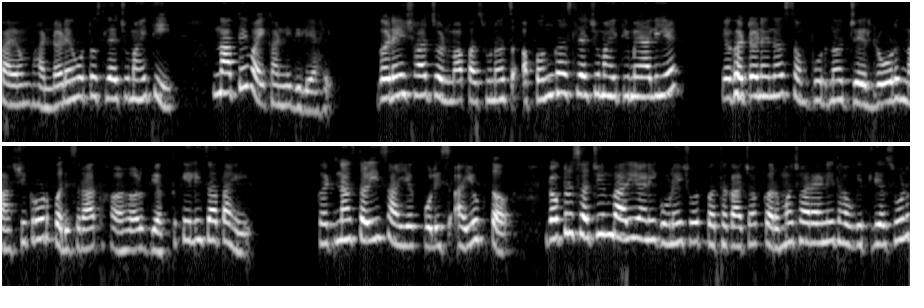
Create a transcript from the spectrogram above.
कायम भांडणे होत असल्याची माहिती नातेवाईकांनी दिली आहे. गणेश हा जन्मापासूनच अपंग असल्याची माहिती मिळाली आहे. या घटनेनं संपूर्ण जेल रोड नाशिक रोड परिसरात हळहळ व्यक्त केली जात आहे. घटनास्थळी सहाय्यक पोलीस आयुक्त डॉक्टर सचिन बारी आणि गुन्हे शोध पथकाच्या कर्मचाऱ्यांनी धाव घेतली असून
